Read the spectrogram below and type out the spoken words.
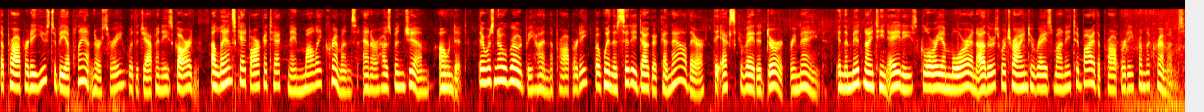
The property used to be a plant nursery with a Japanese garden. A landscape architect named Molly Crimmins and her husband Jim owned it. There was no road behind the property, but when the city dug a canal there, the excavated dirt remained. In the mid 1980s, Gloria Moore and others were trying to raise money to buy the property from the Crimmins.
